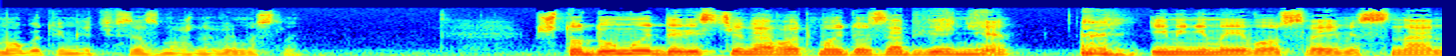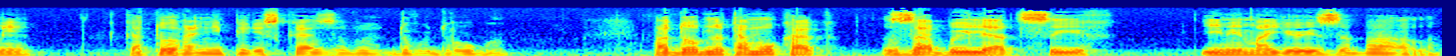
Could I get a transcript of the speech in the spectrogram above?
могут иметь всевозможные вымыслы. Что думают довести народ мой до забвения имени моего своими снами, которые они пересказывают друг другу. Подобно тому, как забыли отцы их имя мое из-за.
